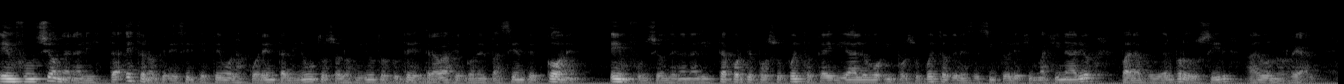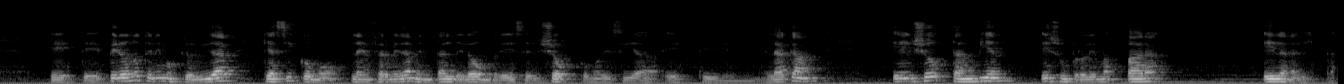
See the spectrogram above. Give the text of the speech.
en función analista. Esto no quiere decir que estemos los 40 minutos o los minutos que ustedes trabajen con el paciente con en función del analista, porque por supuesto que hay diálogo y por supuesto que necesito el eje imaginario para poder producir algo en lo real. Este, pero no tenemos que olvidar que así como la enfermedad mental del hombre es el yo, como decía este, Lacan, el yo también es un problema para el analista,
